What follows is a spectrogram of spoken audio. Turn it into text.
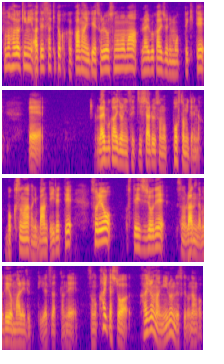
そのハガキに宛先とか書かないで、それをそのままライブ会場に持ってきて、えー、ライブ会場に設置してあるそのポストみたいなボックスの中にバンって入れて、それをステージ上でそのランダムで読まれるっていうやつだったんで、その書いた人は会場内にいるんですけど、なんか、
